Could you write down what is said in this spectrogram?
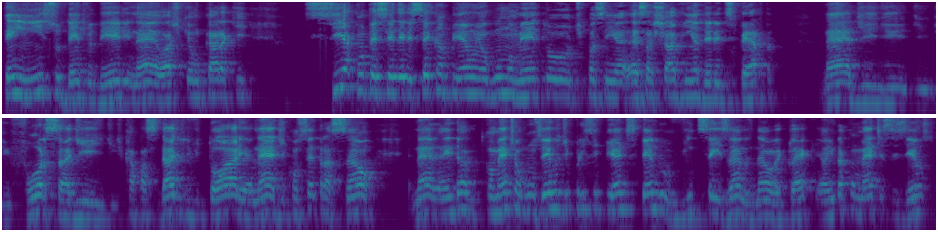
tem isso dentro dele, né? Eu acho que é um cara que, se acontecer dele ser campeão em algum momento, tipo assim, essa chavinha dele desperta, né? De, de, de força, de, de capacidade de vitória, né? De concentração né, ainda comete alguns erros de principiantes tendo 26 anos, né? O Leclerc ainda comete esses erros,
